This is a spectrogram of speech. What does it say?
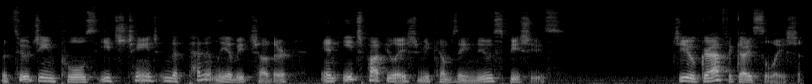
The two gene pools each change independently of each other, and each population becomes a new species. Geographic isolation.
